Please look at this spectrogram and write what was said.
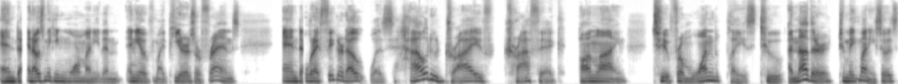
And and I was making more money than any of my peers or friends. And what I figured out was how to drive traffic online to from one place to another to make money. So it's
